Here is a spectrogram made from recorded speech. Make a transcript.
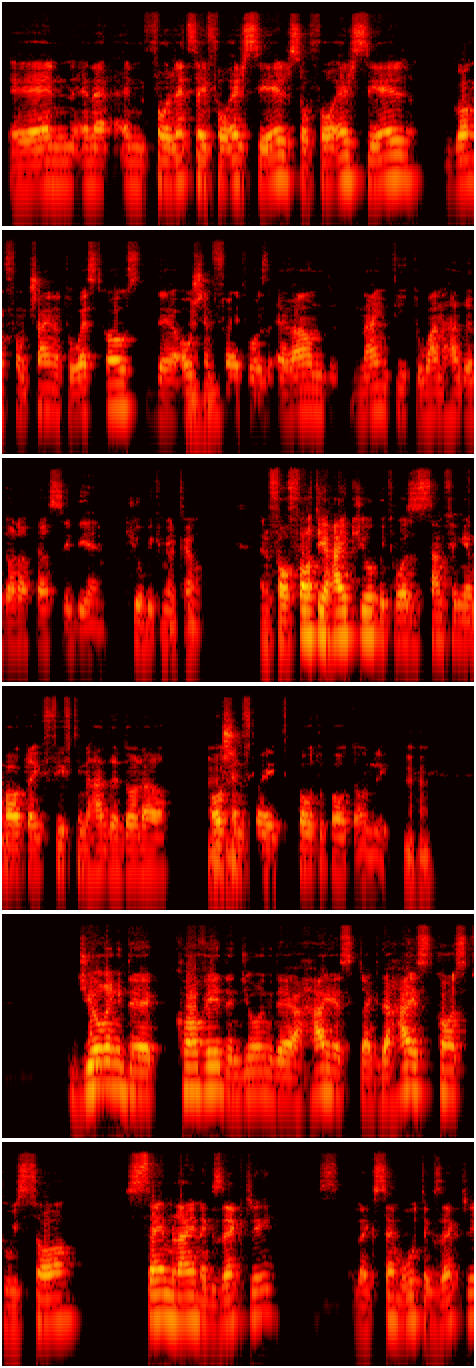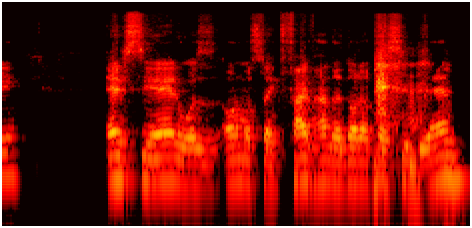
and and and for let's say for LCL, so for LCL going from China to West Coast, the ocean mm-hmm. freight was around ninety to one hundred dollar per CBM cubic meter, okay. and for forty high cube, it was something about like fifteen hundred dollar mm-hmm. ocean freight port to port only. Mm-hmm. During the COVID and during the highest, like the highest cost we saw, same line exactly, like same route exactly LCL was almost like $500 per CBM,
